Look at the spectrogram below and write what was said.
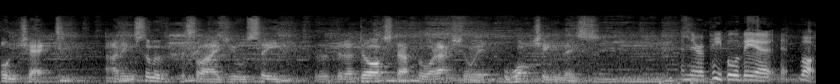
unchecked. And in some of the slides, you'll see that there are door staff who are actually watching this. And there are people there, what,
